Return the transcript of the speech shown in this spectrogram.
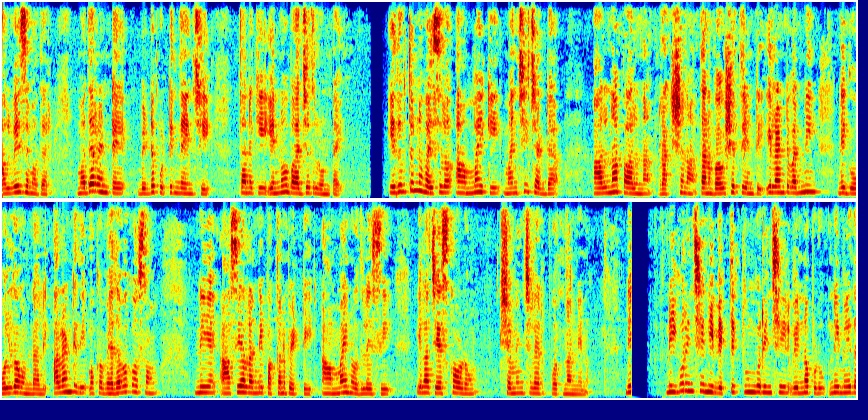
always a mother mother అంటే బిడ్డ పుట్టిందేంచి తనకి ఎన్నో బాధ్యతలు ఉంటాయి ఎదుగుతున్న వయసులో ఆ అమ్మాయికి మంచి చెడ్డ ఆలనా పాలన రక్షణ తన భవిష్యత్తు ఏంటి ఇలాంటివన్నీ నీ గోల్గా ఉండాలి. అలాంటిది ఒక వెధవ కోసం నీ ఆశయాలన్నీ పక్కన పెట్టి ఆ అమ్మాయిని వదిలేసి ఇలా చేసుకోవడం క్షమించలేకపోతున్నాను నేను. నీ- గురించి నీ వ్యక్తిత్వం గురించి విన్నప్పుడు నీ మీద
